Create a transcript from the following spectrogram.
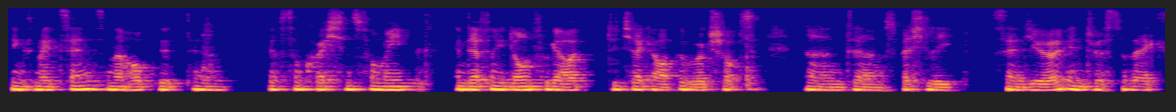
things made sense and I hope that you have some questions for me. And definitely don't forget to check out the workshops and especially send your interest of ex,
